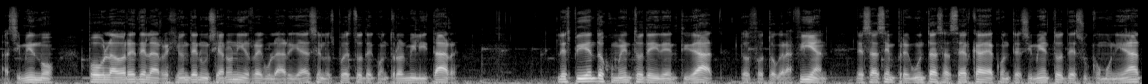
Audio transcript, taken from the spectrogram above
Asimismo, pobladores de la región denunciaron irregularidades en los puestos de control militar. Les piden documentos de identidad, los fotografían, les hacen preguntas acerca de acontecimientos de su comunidad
